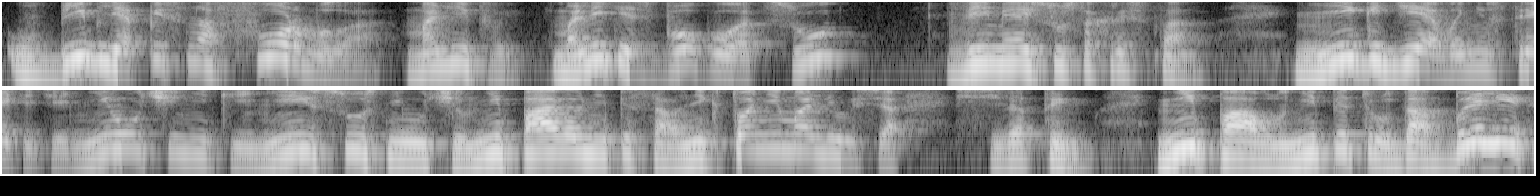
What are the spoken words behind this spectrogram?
В Библии описана формула молитвы. Молитесь Богу Отцу в имя Иисуса Христа. Нигде вы не встретите ни ученики, ни Иисус не учил, ни Павел не писал, никто не молился святым. Ни Павлу, ни Петру. Да, были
